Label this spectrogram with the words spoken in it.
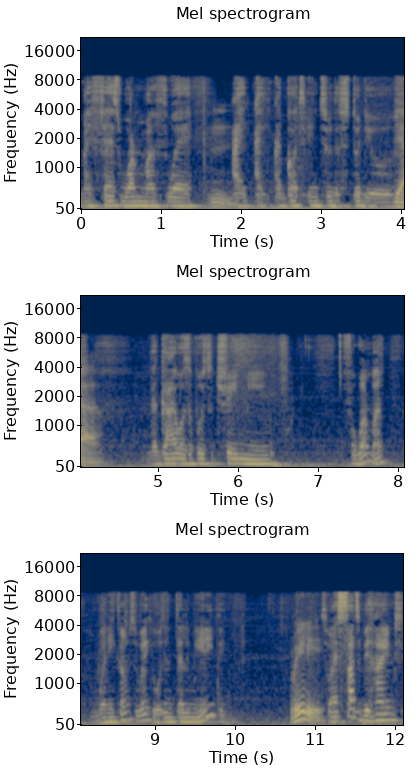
my first one month where I, I I got into the studio. yeah. the guy was supposed to train me for one month. When he comes to work, he wasn't telling me anything. Really? So I sat behind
